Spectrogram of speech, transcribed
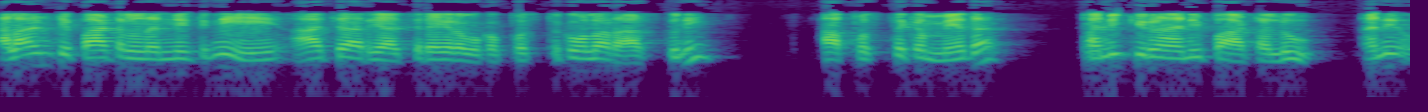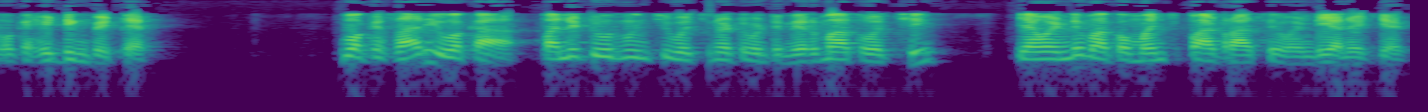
అలాంటి పాటలన్నింటినీ ఆచార్య ఆచార్య ఒక పుస్తకంలో రాసుకుని ఆ పుస్తకం మీద పనికిరాని పాటలు అని ఒక హెడ్డింగ్ పెట్టారు. ఒకసారి ఒక పల్లెటూరు నుంచి వచ్చినటువంటి నిర్మాత వచ్చి ఏమండి మాకు మంచి పాట రాసేవండి అని అడిగాడు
